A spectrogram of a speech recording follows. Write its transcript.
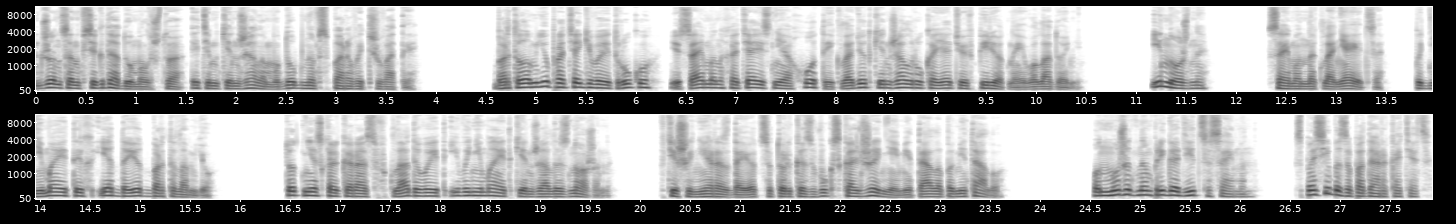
Джонсон всегда думал, что этим кинжалом удобно вспарывать животы. Бартоломью протягивает руку, и Саймон, хотя и с неохотой, кладет кинжал рукоятью вперед на его ладони. И ножны. Саймон наклоняется, поднимает их и отдает Бартоломью. Тот несколько раз вкладывает и вынимает кинжал из ножен. В тишине раздается только звук скольжения металла по металлу. «Он может нам пригодиться, Саймон. Спасибо за подарок, отец».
